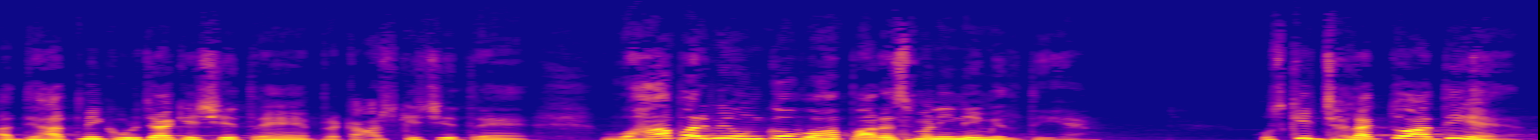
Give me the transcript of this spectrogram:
आध्यात्मिक ऊर्जा के क्षेत्र हैं, प्रकाश के क्षेत्र हैं, वहाँ पर भी उनको वह पारसमणि नहीं मिलती है। उसकी झलक तो आती है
